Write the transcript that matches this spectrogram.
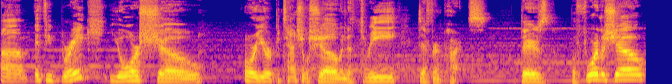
Um, if you break your show or your potential show into three different parts, there's before the show,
